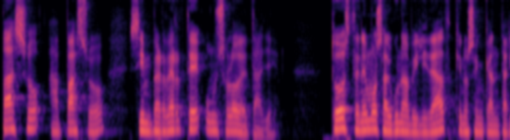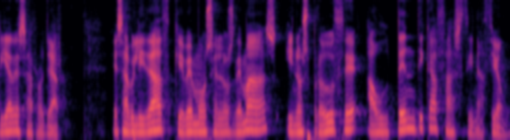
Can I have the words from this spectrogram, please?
paso a paso sin perderte un solo detalle. Todos tenemos alguna habilidad que nos encantaría desarrollar. Esa habilidad que vemos en los demás y nos produce auténtica fascinación.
